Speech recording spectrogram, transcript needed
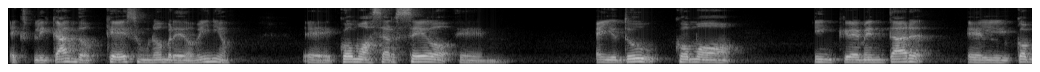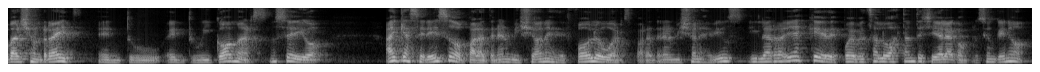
explicando qué es un nombre de dominio, eh, cómo hacer SEO en, en YouTube cómo incrementar el conversion rate en tu en tu e-commerce. No sé, digo, ¿hay que hacer eso para tener millones de followers, para tener millones de views? Y la realidad es que después de pensarlo bastante llegué a la conclusión que no.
